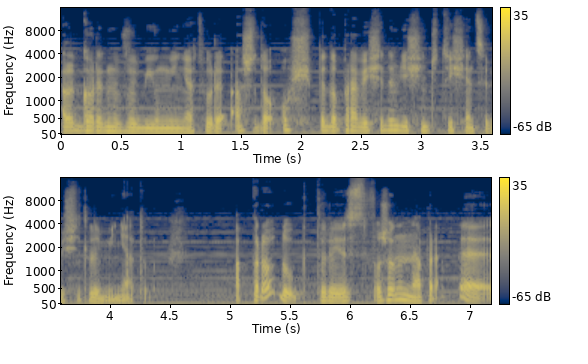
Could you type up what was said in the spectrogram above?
algorytm wybił miniatury aż do, oś- do prawie 70 tysięcy wyświetleń miniatur. A produkt, który jest stworzony naprawdę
